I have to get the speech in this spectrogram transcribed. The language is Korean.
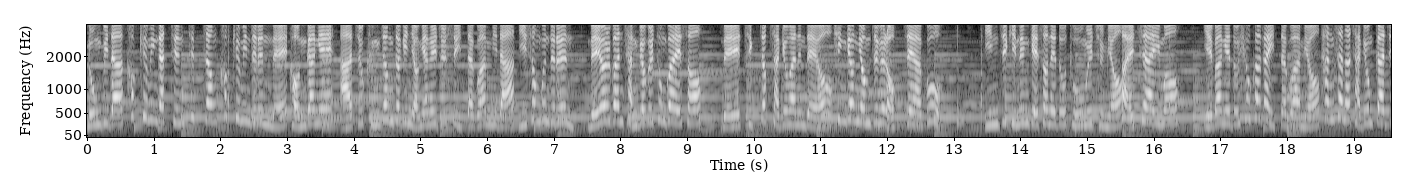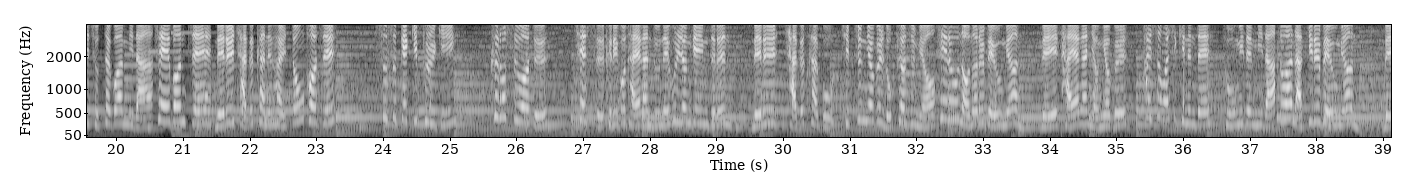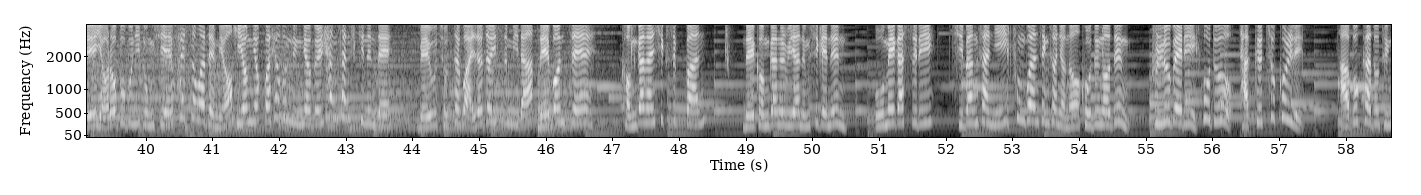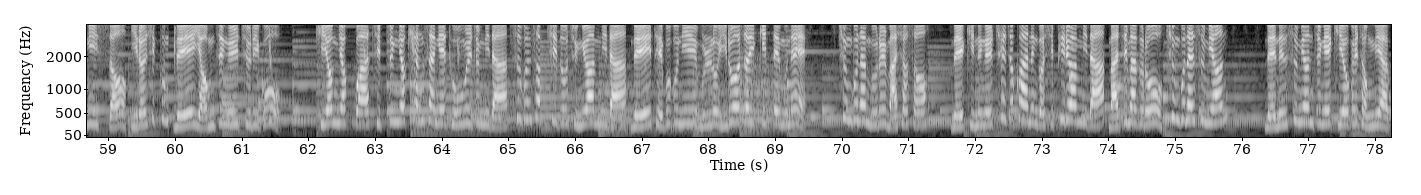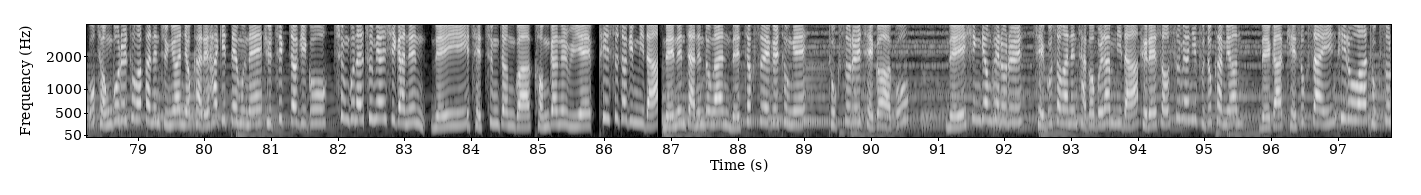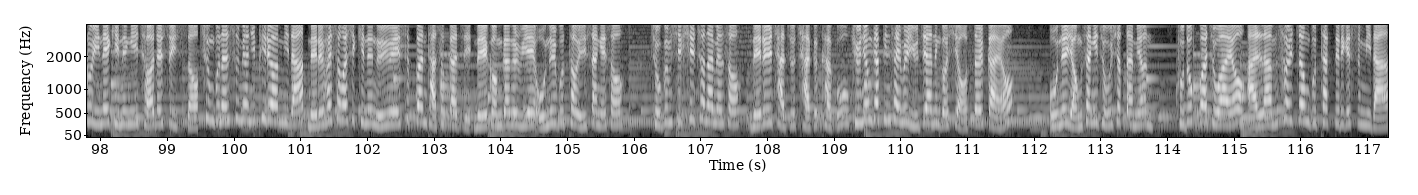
롱비다 커큐민 같은 특정 커큐민들은 뇌 건강에 아주 긍정적인 영향을 줄 수 있다고 합니다. 이 성분들은 뇌혈관 장벽을 통과해서 뇌에 직접 작용하는데요. 신경염증을 억제하고 인지 기능 개선에도 도움을 주며 알츠하이머 예방에도 효과가 있다고 하며 항산화 작용까지 좋다고 합니다. 세 번째, 뇌를 자극하는 활동, 퍼즐, 수수께끼 풀기, 크로스워드, 체스, 그리고 다양한 두뇌 훈련 게임들은 뇌를 자극하고 집중력을 높여주며 새로운 언어를 배우면 뇌의 다양한 영역을 활성화시키는데 도움이 됩니다. 또한 악기를 배우면 뇌의 여러 부분이 동시에 활성화되며 기억력과 협응 능력을 향상시키는데 매우 좋다고 알려져 있습니다. 네 번째, 건강한 식습관. 뇌 건강을 위한 음식에는 오메가3, 지방산이 풍부한 생선연어, 고등어 등 블루베리, 호두, 다크 초콜릿, 아보카도 등이 있어 이런 식품 뇌의 염증을 줄이고 기억력과 집중력 향상에 도움을 줍니다. 수분 섭취도 중요합니다. 뇌의 대부분이 물로 이루어져 있기 때문에 충분한 물을 마셔서 뇌 기능을 최적화하는 것이 필요합니다. 마지막으로 충분한 수면. 뇌는 수면 중에 기억을 정리하고 정보를 통합하는 중요한 역할을 하기 때문에 규칙적이고 충분한 수면 시간은 뇌의 재충전과 건강을 위해 필수적입니다. 뇌는 자는 동안 뇌적 수액을 통해 독소를 제거하고 뇌의 신경 회로를 재구성하는 작업을 합니다. 그래서 수면이 부족하면 뇌가 계속 쌓인 피로와 독소로 인해 기능이 저하될 수 있어 충분한 수면이 필요합니다. 뇌를 활성화시키는 의외의 습관 다섯 가지. 뇌 건강을 위해 오늘부터 일상에서 조금씩 실천하면서 뇌를 자주 자극하고 균형 잡힌 삶을 유지하는 것이 어떨까요? 오늘 영상이 좋으셨다면 구독과 좋아요, 알람 설정 부탁드리겠습니다.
